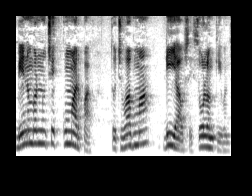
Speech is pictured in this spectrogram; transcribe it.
બે નંબરનું છે કુમારપાળ. તો જવાબમાં ડી આવશે સોલંકી વંશ.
